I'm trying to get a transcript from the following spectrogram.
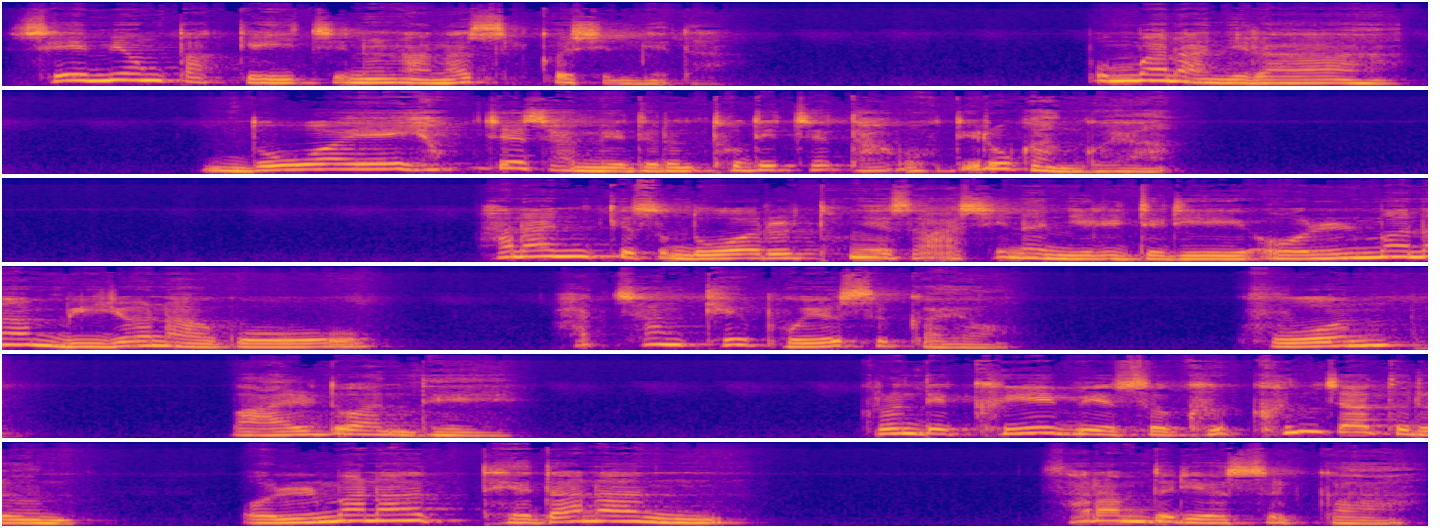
세 명밖에 있지는 않았을 것입니다. 뿐만 아니라 노아의 형제 자매들은 도대체 다 어디로 간 거야? 하나님께서 노아를 통해서 하시는 일들이 얼마나 미련하고 하찮게 보였을까요? 구원 말도 안 돼. 그런데 그에 비해서 그 큰 자들은 얼마나 대단한 사람들이었을까?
